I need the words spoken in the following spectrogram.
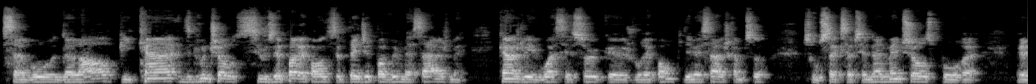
Ça vaut de l'or. Puis quand, dites-vous une chose, si je vous ai pas répondu, c'est peut-être que j'ai pas vu le message, mais quand je les vois, c'est sûr que je vous réponds. Puis des messages comme ça, je trouve ça exceptionnel. Même chose pour euh,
